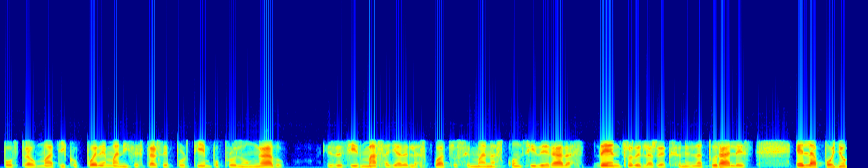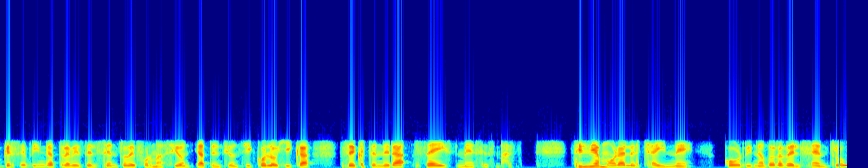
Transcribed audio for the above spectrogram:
postraumático puede manifestarse por tiempo prolongado es decir, más allá de las cuatro semanas consideradas dentro de las reacciones naturales, el apoyo que se brinda a través del Centro de Formación y Atención Psicológica se extenderá seis meses más. Silvia Morales Chainé, coordinadora del centro,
